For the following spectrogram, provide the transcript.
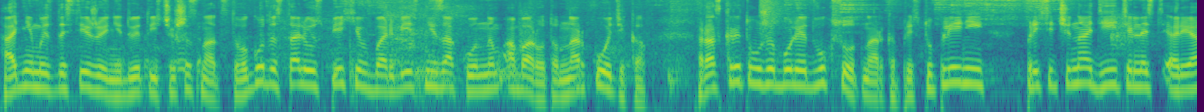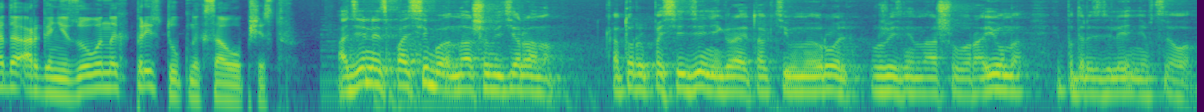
Одним из достижений 2016 года стали успехи в борьбе с незаконным оборотом наркотиков. Раскрыто уже более 200 наркопреступлений, пресечена деятельность ряда организованных преступных сообществ. Отдельное спасибо нашим ветеранам, которые по сей день играют активную роль в жизни нашего района и подразделения в целом.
